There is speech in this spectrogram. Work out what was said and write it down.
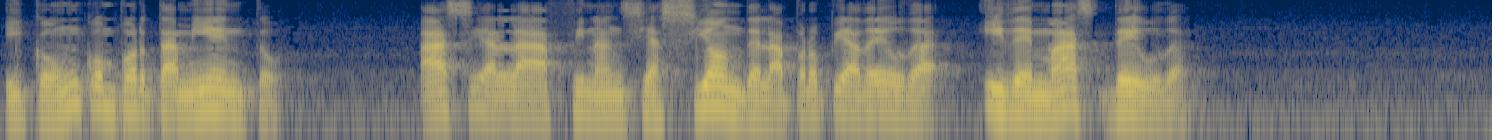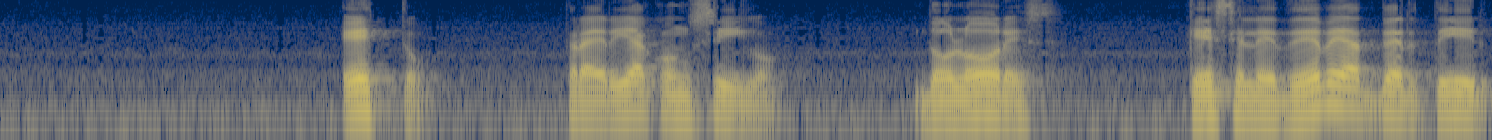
y con un comportamiento hacia la financiación de la propia deuda y demás deuda, esto traería consigo dolores que se le debe advertir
